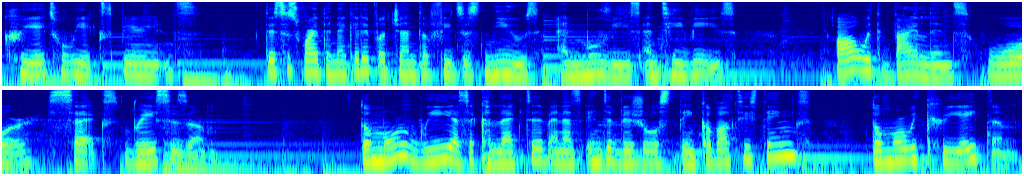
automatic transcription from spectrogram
creates what we experience. This is why the negative agenda feeds us news and movies and TVs, all with violence, war, sex, racism, the more we as a collective and as individuals think about these things, the more we create them.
